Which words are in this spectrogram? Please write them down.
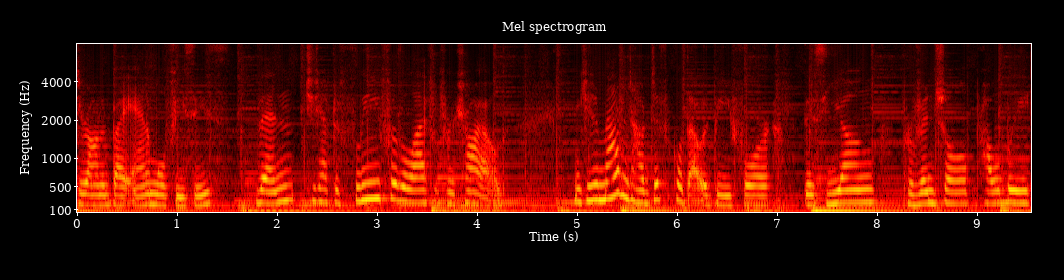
surrounded by animal feces. Then she'd have to flee for the life of her child. You can imagine how difficult that would be for this young, provincial, probably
